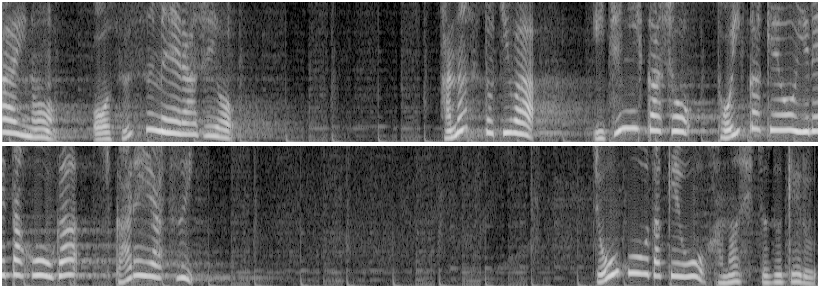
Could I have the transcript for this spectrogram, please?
回のおすすめラジオ。話すときは12箇所問いかけを入れた方が聞かれやすい。情報だけを話し続ける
